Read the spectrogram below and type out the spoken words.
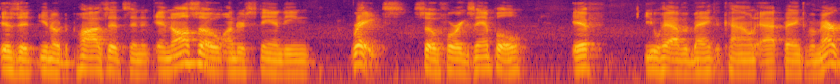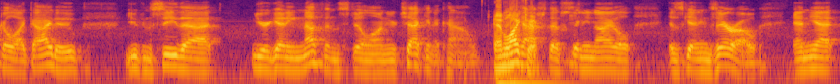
is it you know deposits and and also understanding rates. So, for example, if you have a bank account at Bank of America like I do, you can see that you're getting nothing still on your checking account. And the like cash it. that's sitting idle is getting zero, and yet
